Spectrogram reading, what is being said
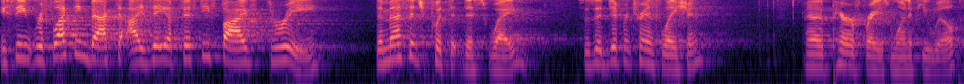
You see, reflecting back to Isaiah 55 3, the message puts it this way. So it's a different translation, a paraphrase one, if you will. It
